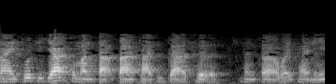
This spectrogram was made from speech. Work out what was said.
ในทุติยสมันตะปาสาธิกาเถิดนั่นก็ไว้แค่นี้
